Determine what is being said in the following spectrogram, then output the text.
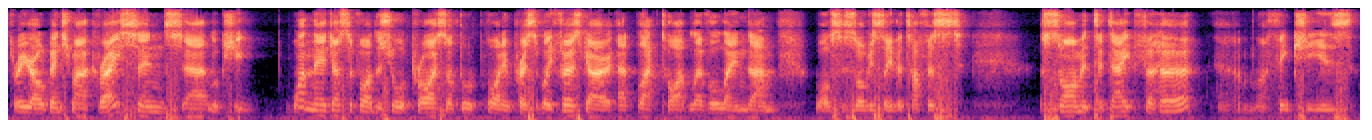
three year old benchmark race, and uh, look, she won there, justified the short price. I thought quite impressively. First go at black type level, and um, whilst this is obviously the toughest assignment to date for her, um, I think she is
